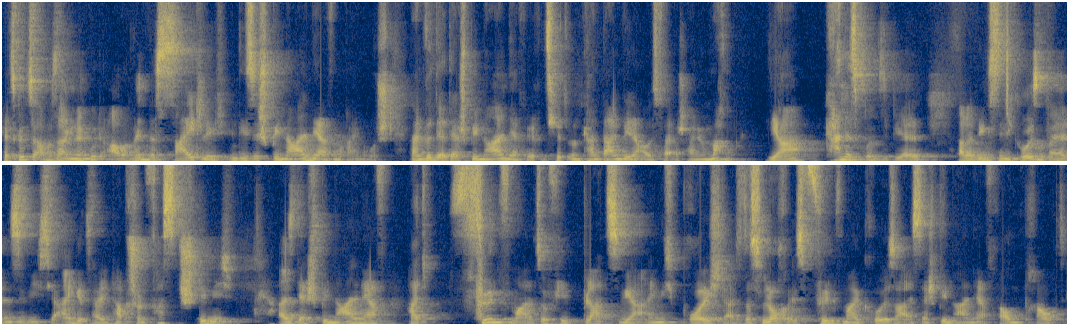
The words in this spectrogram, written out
Jetzt könntest du aber sagen, na gut, aber wenn das seitlich in diese Spinalnerven reinrutscht, dann wird ja der Spinalnerv irritiert und kann dann wieder Ausfallerscheinungen machen. Ja, kann es prinzipiell. Allerdings sind die Größenverhältnisse, wie ich sie eingeteilt habe, schon fast stimmig. Also der Spinalnerv hat fünfmal so viel Platz, wie er eigentlich bräuchte. Also das Loch ist fünfmal größer, als der Spinalnervraum braucht.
